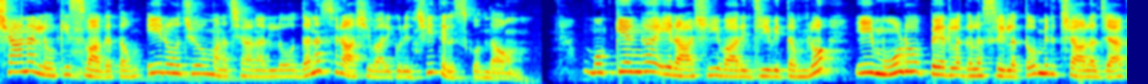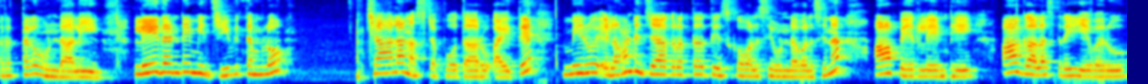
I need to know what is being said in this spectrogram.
ఛానల్లోకి స్వాగతం. ఈరోజు మన ఛానల్లో ధనస్సు రాశి వారి గురించి తెలుసుకుందాం. ముఖ్యంగా ఈ రాశి వారి జీవితంలో ఈ మూడు పేర్ల గల స్త్రీలతో మీరు చాలా జాగ్రత్తగా ఉండాలి. లేదంటే మీ జీవితంలో చాలా నష్టపోతారు. అయితే మీరు ఎలాంటి జాగ్రత్త తీసుకోవలసి ఉండవలసిన ఆ పేర్లేంటి? ఆ గల స్త్రీ ఎవరు?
